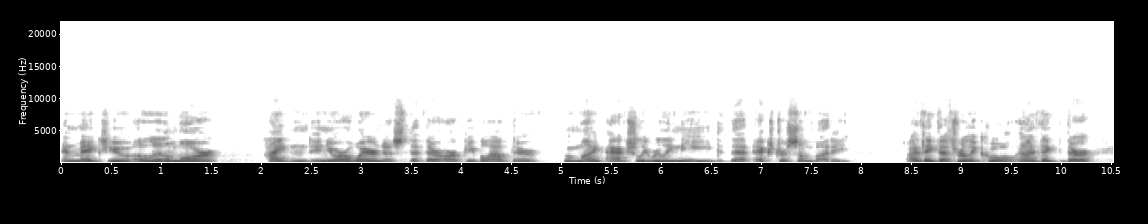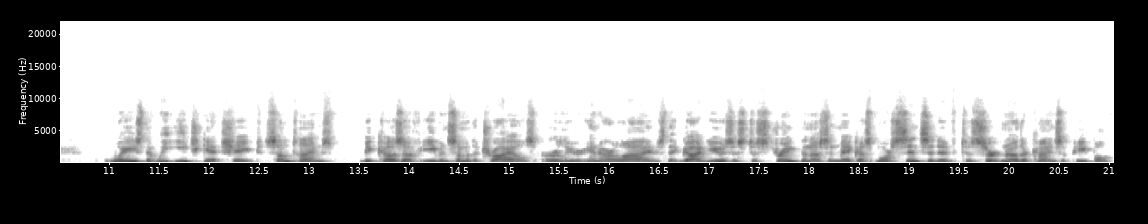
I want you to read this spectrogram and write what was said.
and make you a little more heightened in your awareness that there are people out there who might actually really need that extra somebody. I think that's really cool. And I think there are ways that we each get shaped, sometimes because of even some of the trials earlier in our lives that God uses to strengthen us and make us more sensitive to certain other kinds of people.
